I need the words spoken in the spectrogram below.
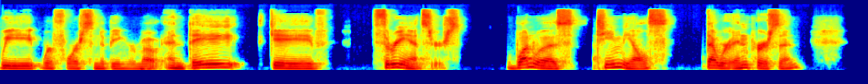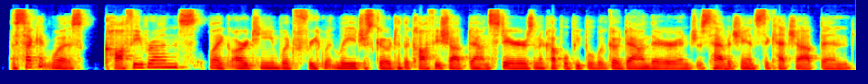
we were forced into being remote? And they gave three answers. One was team meals that were in person. The second was coffee runs. Like our team would frequently just go to the coffee shop downstairs, and a couple people would go down there and just have a chance to catch up and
